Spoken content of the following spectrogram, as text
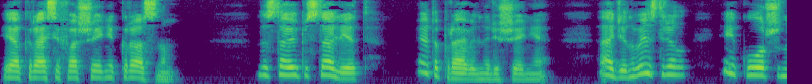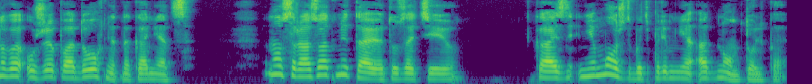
и окрасив ошейник красным. Достаю пистолет. Это правильное решение. Один выстрел, и Коршунова уже подохнет, наконец. Но сразу отметаю эту затею. Казнь не может быть при мне одном только.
